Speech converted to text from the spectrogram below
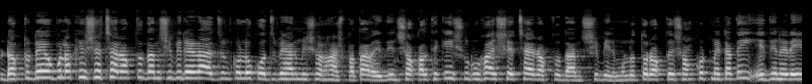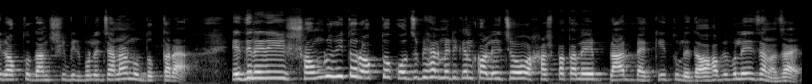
ডক্টর ডে উপলক্ষে স্বেচ্ছায় রক্তদান শিবিরের আয়োজন করল কোচবিহার মিশন হাসপাতাল। এদিন সকাল থেকেই শুরু হয় স্বেচ্ছায় রক্তদান শিবির। মূলত রক্তের সংকট মেটাতেই এদিনের এই রক্তদান শিবির বলে জানান উদ্যোক্তারা। এদিনের এই সংগৃহীত রক্ত কোচবিহার মেডিকেল কলেজ ও হাসপাতালে ব্লাড ব্যাংকে তুলে দেওয়া হবে বলে জানা যায়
